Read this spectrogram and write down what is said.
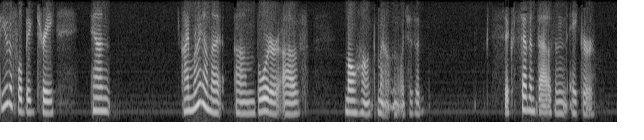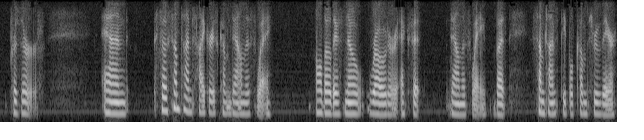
beautiful big tree, and I'm right on the um, border of Mohonk Mountain, which is a six seven thousand acre preserve. And so sometimes hikers come down this way, although there's no road or exit down this way, but sometimes people come through there.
